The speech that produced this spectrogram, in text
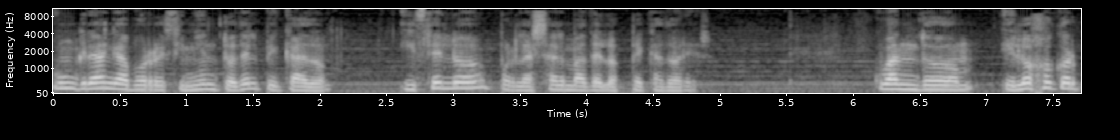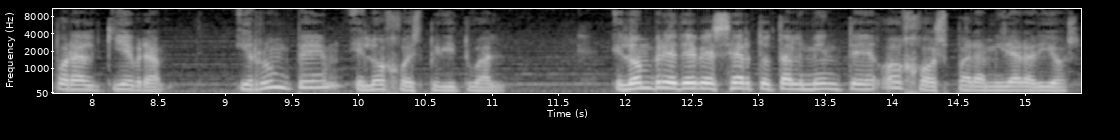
un gran aborrecimiento del pecado y celo por las almas de los pecadores. Cuando el ojo corporal quiebra, irrumpe el ojo espiritual. El hombre debe ser totalmente ojos para mirar a Dios.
